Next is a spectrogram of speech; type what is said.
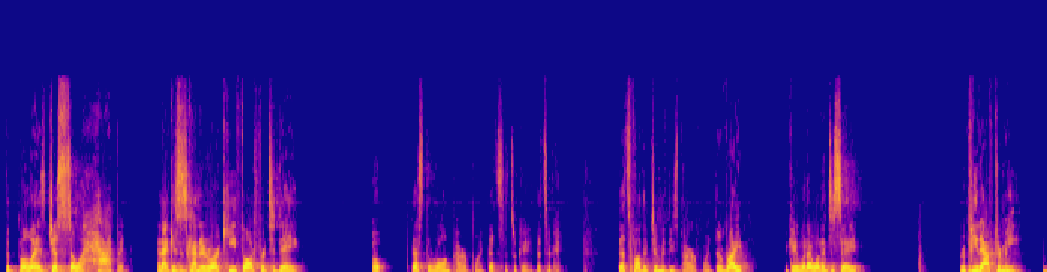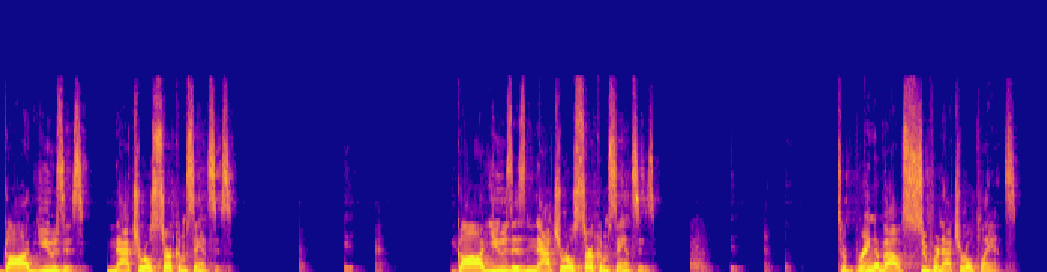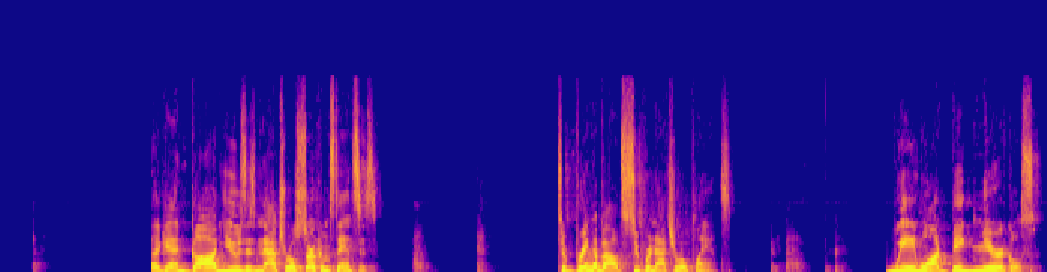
The Boaz just so happened. And I guess it's kind of our key thought for today. Oh, that's the wrong PowerPoint. That's, that's okay. That's okay. That's Father Timothy's PowerPoint. The right, okay, what I wanted to say, repeat after me. God uses natural circumstances. God uses natural circumstances to bring about supernatural plans. Again, God uses natural circumstances to bring about supernatural plans. We want big miracles.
